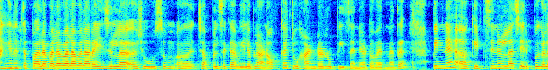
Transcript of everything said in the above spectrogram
അങ്ങനത്തെ പല പല പല പല റേഞ്ചുള്ള ഷൂസും ചപ്പൽസൊക്കെ അവൈലബിൾ ആണ്. ഒക്കെ ടു ഹൺഡ്രഡ് റുപ്പീസ് തന്നെ കേട്ടോ വരുന്നത്. പിന്നെ കിഡ്സിനുള്ള ചെരുപ്പുകൾ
